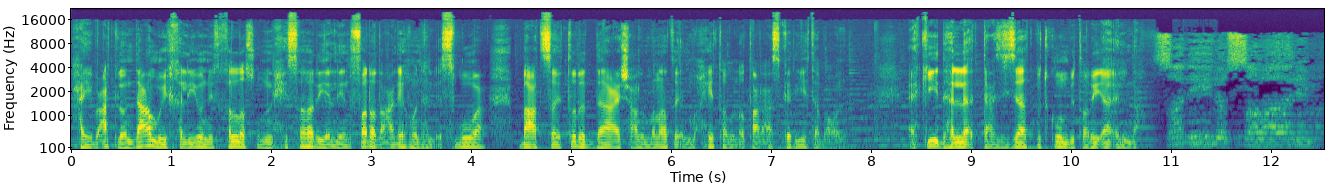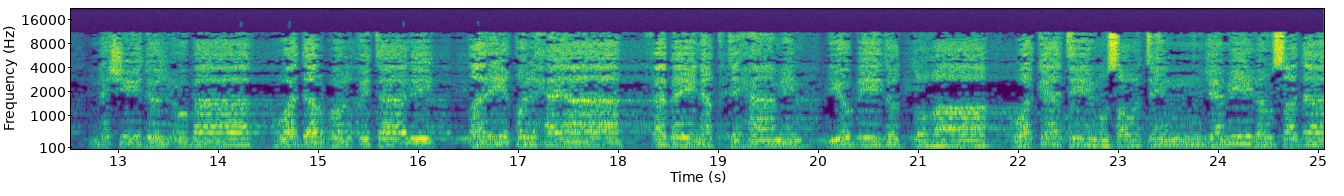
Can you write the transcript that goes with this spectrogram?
حيبعت لهم دعم ويخليهم يتخلصوا من الحصار يلي انفرض عليهم هالأسبوع بعد سيطرة داعش على المناطق المحيطة بالقطع العسكرية تبعهم. أكيد هلأ التعزيزات بتكون بطريقة إلنا. صليل الصوارم نشيد الأباء ودرب القتال طريق الحياة فبين اقتحام يبيد الطغاة وكتيم صوت جميل صدى.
